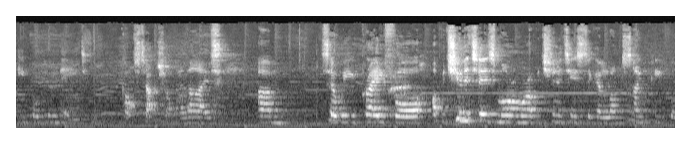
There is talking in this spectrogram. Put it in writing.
people who need God's touch on their lives. Um, so we pray for opportunities, more and more opportunities to get alongside people.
